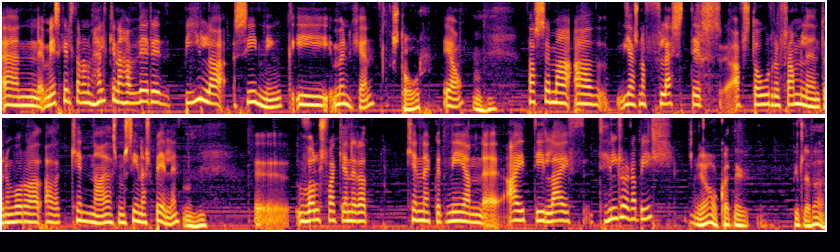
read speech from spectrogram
En mér skilst það núna um helgina hafi verið bílasýning í München, stór. já, þar sem að- að, já, svona flestir af stóru framleiðendunum voru að, að kynna eða svona sína spilin. Uh, Volkswagen er að kynna einhvern nýjan uh, ID Life tilraunabíl. Já, hvernig bíl er það?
